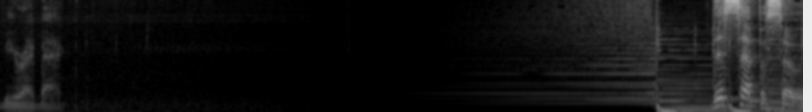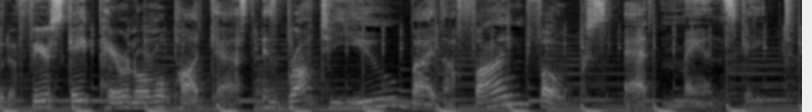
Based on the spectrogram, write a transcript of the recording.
Be right back. This episode of Fearscape Paranormal Podcast is brought to you by the fine folks at Manscaped.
